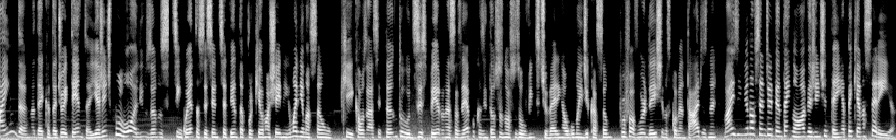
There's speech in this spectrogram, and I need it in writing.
ainda na década de 80, e a gente pulou ali os anos 50, 60, 70, porque eu não achei nenhuma animação que causasse tanto desespero nessas épocas. Então, se os nossos ouvintes tiverem alguma indicação, por favor, deixe nos comentários, né? Mas em 1989 a gente tem A Pequena Sereia.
